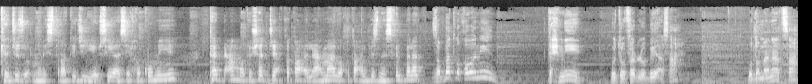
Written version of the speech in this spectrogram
كجزء من استراتيجية وسياسة حكومية تدعم وتشجع قطاع الأعمال وقطاع البزنس في البلد. ظبط له قوانين تحميه وتوفر له بيئة صح؟ وضمانات صح؟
